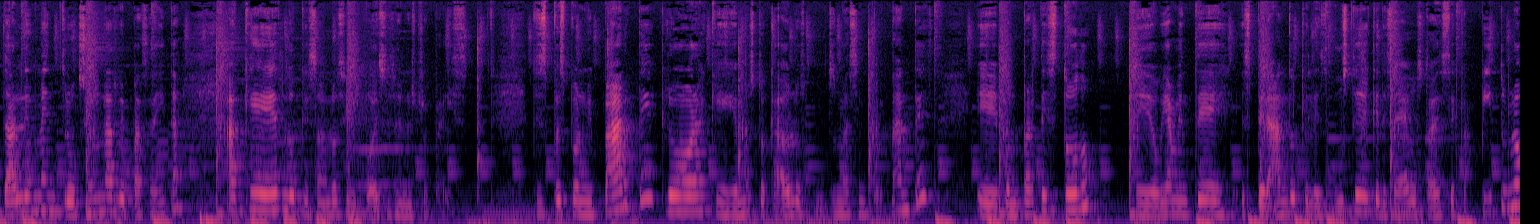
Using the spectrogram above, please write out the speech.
darle una introducción, una repasadita a qué es lo que son los impuestos en nuestro país. Entonces, pues por mi parte, creo ahora que hemos tocado los puntos más importantes. Eh, por mi parte es todo. Eh, obviamente esperando que les guste, que les haya gustado este capítulo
